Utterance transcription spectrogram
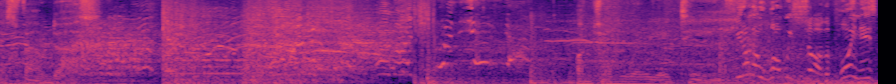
has found us. On January 18th, You don't know what we saw. The point is,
